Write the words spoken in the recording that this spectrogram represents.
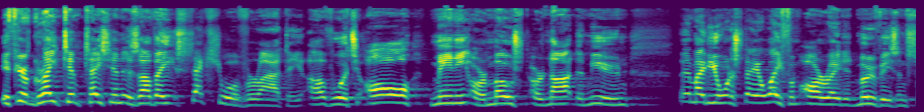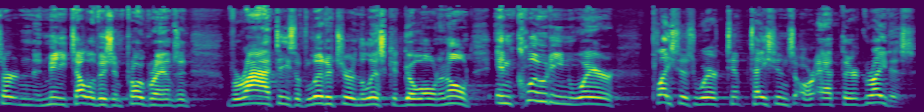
if your great temptation is of a sexual variety, of which all, many, or most are not immune, then maybe you want to stay away from R rated movies and certain and many television programs and varieties of literature, and the list could go on and on, including where places where temptations are at their greatest.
